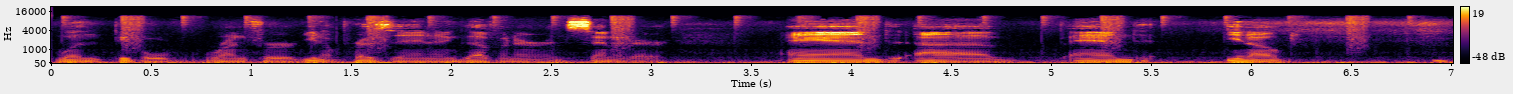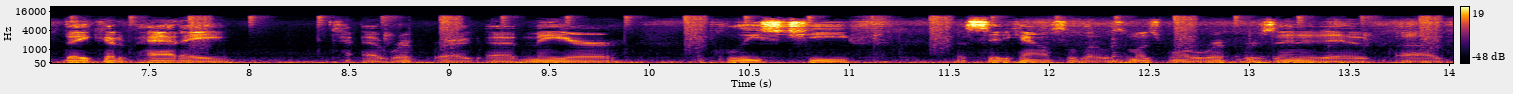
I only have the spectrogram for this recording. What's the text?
when people run for you know president and governor and senator. And uh, and you know they could have had a, a, rep, a mayor a police chief a city council that was much more representative of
